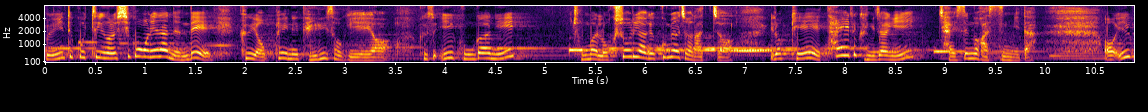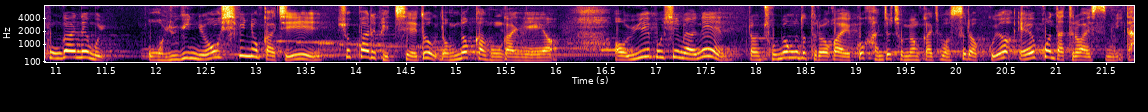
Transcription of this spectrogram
웨인트 코팅으로 시공을 해놨는데 그 옆에 있는 대리석이에요. 그래서 이 공간이 정말 럭셔리하게 꾸며져 놨죠. 이렇게 타일을 굉장히 잘 쓴 것 같습니다. 어, 이 공간은 뭐 어, 6인용, 10인용까지 소파를 배치해도 넉넉한 공간이에요. 어, 위에 보시면은 이런 조명도 들어가 있고 간접 조명까지 멋스럽고요. 에어컨 다 들어와 있습니다.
